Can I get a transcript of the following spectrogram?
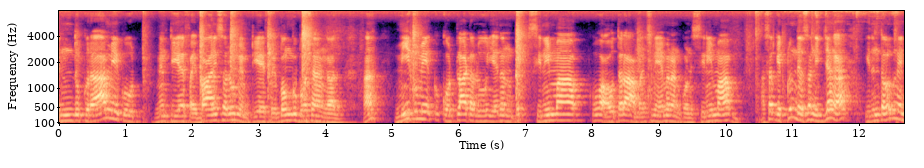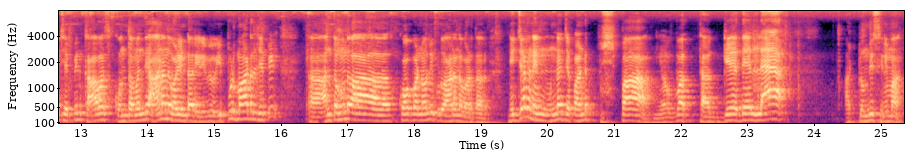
ఎందుకురా మీకు మేము టీఎఫ్ఐ బానిసలు మేము టీఎఫ్ఐ బొంగు భోషణం కాదు. మీకు మీకు కొట్లాటలు ఏదైనా ఉంటే సినిమాకు అవతల ఆ మనిషిని ఏమని అనుకోండి? సినిమా అసలు ఎట్లుంది తెలుసా? నిజంగా ఇది ఇంతవరకు నేను చెప్పింది కావాల్సి కొంతమంది ఆనందపడి ఉంటారు ఈ రివ్యూ ఇప్పుడు మాటలు చెప్పి అంతకుముందు ఆ కోపడిన వాళ్ళు ఇప్పుడు ఆనందపడతారు. నిజంగా నేను ఉన్నది చెప్పాలంటే పుష్ప ఎవ్వ తగ్గేదే ల్యా అట్లుంది cinema.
